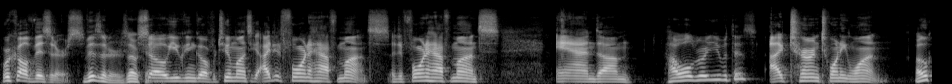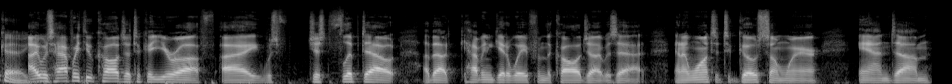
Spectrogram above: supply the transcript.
We're called visitors. Visitors, okay. So you can go for two months. I did four and a half months. I did four and a half months, and um, how old were you with this? I turned 21. Okay, I was halfway through college. I took a year off. I was just flipped out about having to get away from the college I was at, and I wanted to go somewhere. And um,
